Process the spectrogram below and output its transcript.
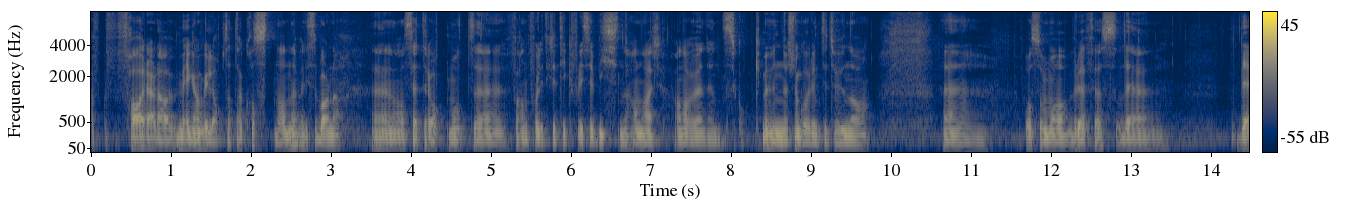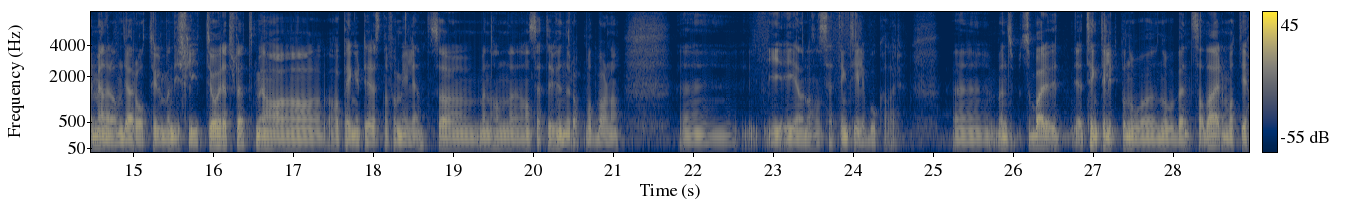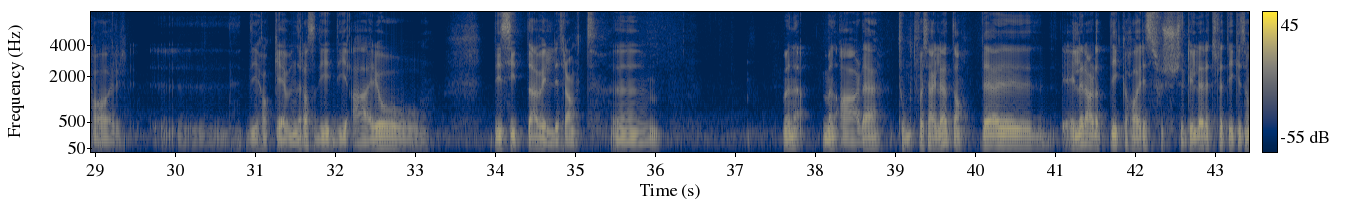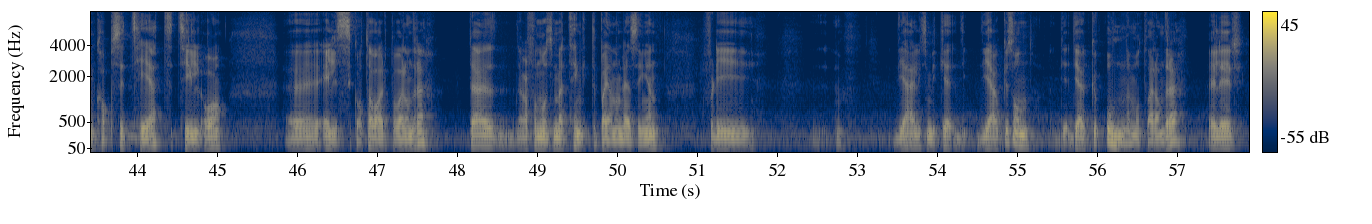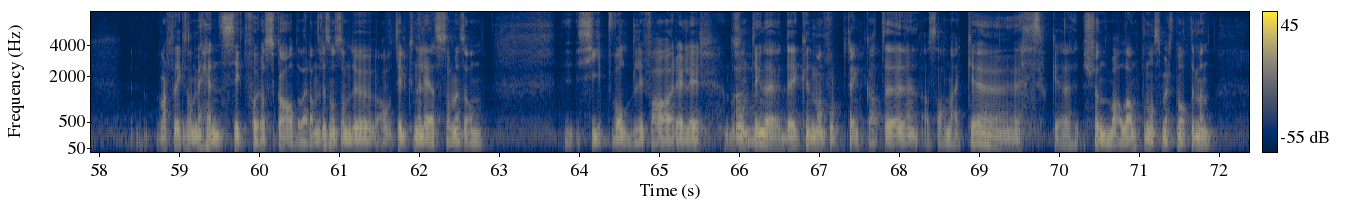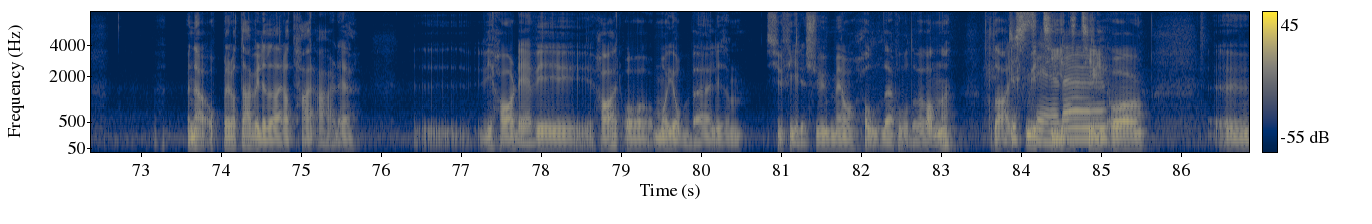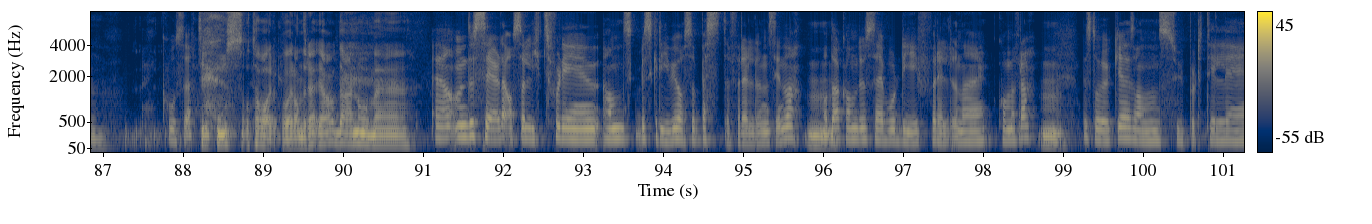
Far er da med en gang veldig opptatt av kostnadene ved disse barna. Og setter det opp mot For han får litt kritikk for disse bikkjene han har. Han har jo en skokk med hunder som går rundt i tunet og og som må brødføs. og det, det mener han de har råd til, men de sliter jo rett og slett med å ha, ha penger til resten av familien. Så, men han, han, setter hunder opp mot barna uh, i, i, en eller annen sånn setting tidlig i boka der. Uh, men så bare, jeg tenkte litt på noe, noe Bent sa der, om at de har uh, de har ikke evner. altså De, de er jo De sitter der veldig trangt. Men, men er det tomt for kjærlighet. da. Det, eller er det at de ikke har ressurser til det, rett og slett ikke som kapasitet til å uh, elske og ta vare på hverandre. Det er i hvert fall noe som jeg tenkte på gjennom lesingen. Fordi de er liksom ikke De, de er jo ikke sånn de, de, er jo ikke onde mot hverandre. Eller i hvert fall ikke sånn med hensikt for å skade hverandre, sånn som du av og til kunne lese om en sånn kjip, voldelig far eller noen sånne Mm. Det, det, kunne man fort tenke at uh, altså Han er ikke Jeg skal ikke skjønnmale han på noen som helst måte, men, men jeg opplever at det er veldig det der at her er det uh, Vi har det vi har, og må jobbe liksom 24-7 med å holde hodet over vannet. Og da er det ikke mye tid det... til å uh, kose. til kos og ta vare på hverandre. Ja, det er noe med Ja, men du ser det også litt fordi han beskriver jo også besteforeldrene sine. Da. Mm. Og da kan du se hvor de foreldrene kommer fra. Det står jo ikke sånn supert til i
